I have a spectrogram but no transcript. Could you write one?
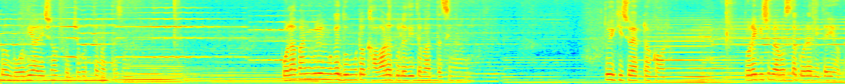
তোর বৌদি আর এসব সহ্য করতে পারতেছে না। পোলাপানগুলির মুখে দুমুঠো খাবারও তুলে দিতে পারতেছি না আমি। তুই কিছু একটা কর। তোরে কিছু ব্যবস্থা করে দিতেই হবে।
